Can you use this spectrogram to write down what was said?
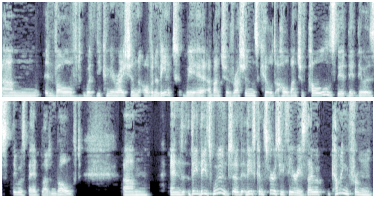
um, involved with the commemoration of an event where a bunch of Russians killed a whole bunch of Poles, there, there, there was there was bad blood involved. Um, and the, these weren't uh, these conspiracy theories; they were coming from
